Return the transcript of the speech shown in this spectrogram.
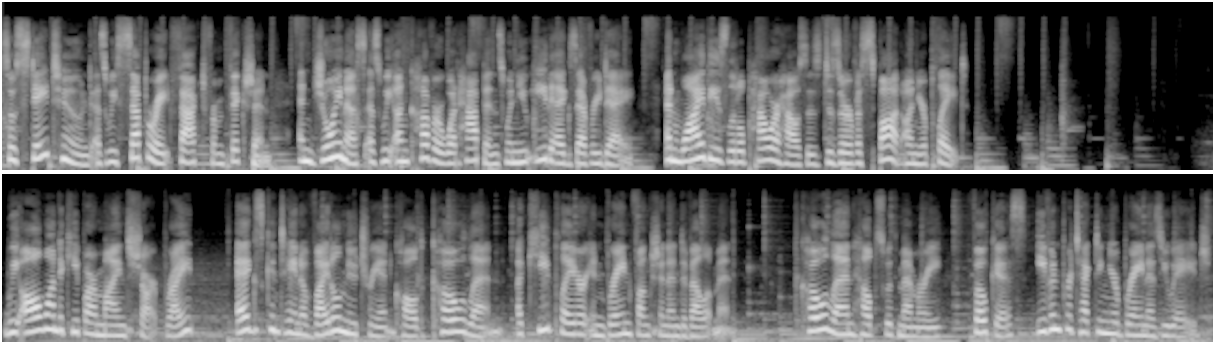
So stay tuned as we separate fact from fiction and join us as we uncover what happens when you eat eggs every day and why these little powerhouses deserve a spot on your plate. We all want to keep our minds sharp, right? Eggs contain a vital nutrient called choline, a key player in brain function and development. Choline helps with memory, focus, even protecting your brain as you age.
